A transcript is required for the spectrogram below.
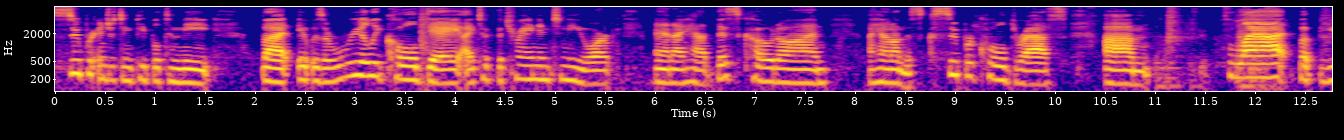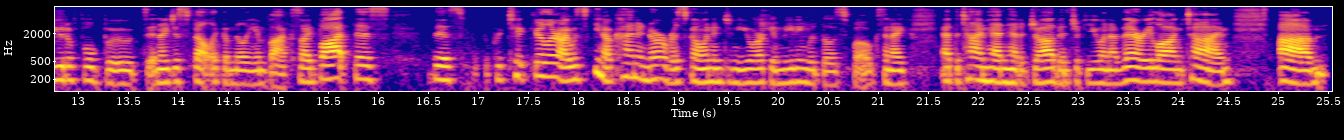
super interesting people to meet but it was a really cold day i took the train into new york and i had this coat on i had on this super cool dress um, flat but beautiful boots and I just felt like a million bucks. So I bought this this particular I was you know kind of nervous going into New York and meeting with those folks and I at the time hadn't had a job interview in a very long time. Um,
